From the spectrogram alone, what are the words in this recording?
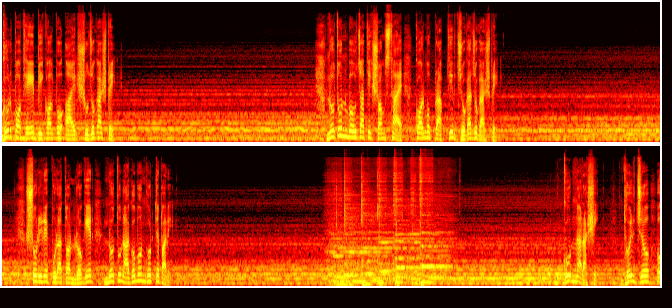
ঘুরপথে বিকল্প আয়ের সুযোগ আসবে। নতুন বহুজাতিক সংস্থায় কর্মপ্রাপ্তির যোগাযোগ আসবে। শরীরে পুরাতন রোগের নতুন আগমন ঘটতে পারে। কন্যা রাশি, ধৈর্য ও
